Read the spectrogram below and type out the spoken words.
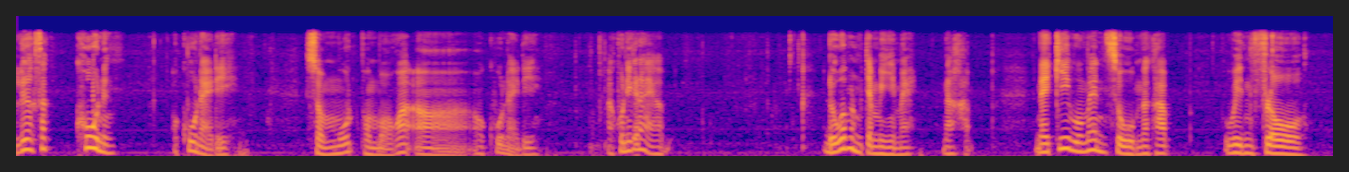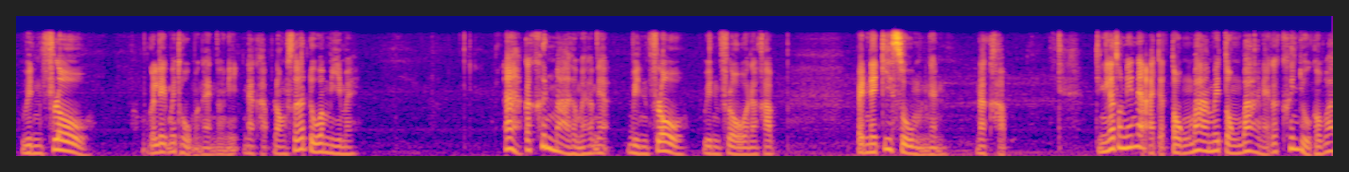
เลือกสักคู่หนึ่งเอาคู่ไหนดี สมมุติผมบอกว่าเออเอาคู่ไหนดีอะคู่นี้ก็ได้ครับ ดูว่ามันจะมีไหมนะครับ Nike Women Zoom นะครับ Winflow Winflow ผมก็เรียกไม่ถูกเหมือนกันตรงนี้นะครับ ลองเซิร์ชดูว่ามีไหมอะก็ขึ้นมาถูกไหมครับเนี่ย Winflow Winflow นะครับ เป็น Nike Zoom เหมือนกันนะครับจริงแล้วตรงนี้เนี่ยอาจจะตรงบ้างไม่ตรงบ้างเนี่ยก็ขึ้นอยู่กับว่า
